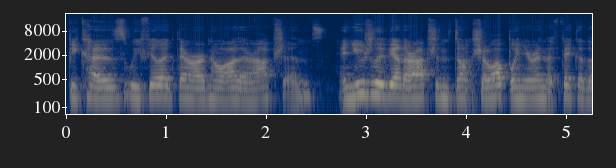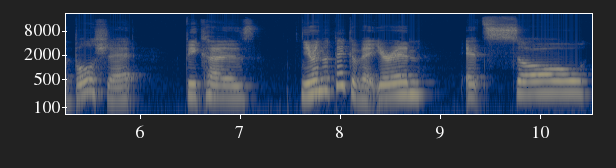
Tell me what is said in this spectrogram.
because we feel like there are no other options. And usually the other options don't show up when you're in the thick of the bullshit because you're in the thick of it. You're in it so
